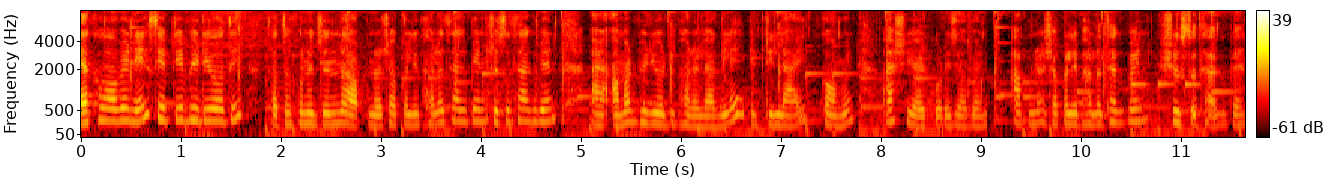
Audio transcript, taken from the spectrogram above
দেখা হবে নেক্সট একটি ভিডিওতে। ততক্ষণের জন্য আপনারা সকলে ভালো থাকবেন, সুস্থ থাকবেন। আর আমার ভিডিওটি ভালো লাগলে একটি লাইক কমেন্ট আর শেয়ার করে যাবেন। আপনারা সকলে ভালো থাকবেন, সুস্থ থাকবেন।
